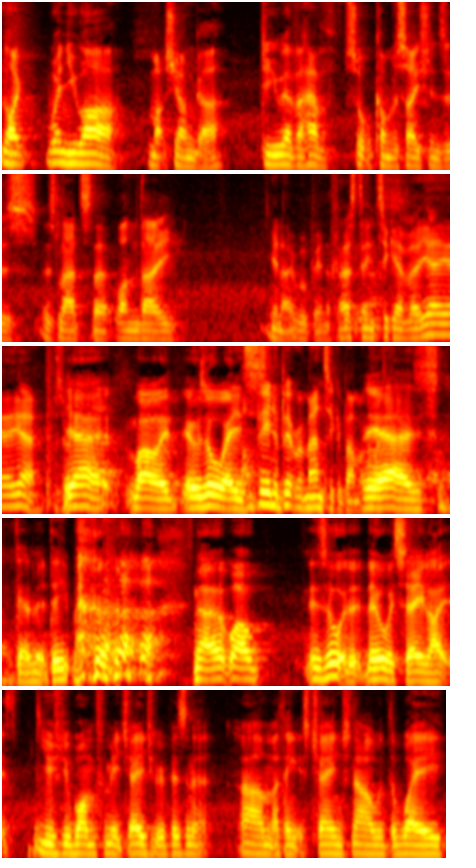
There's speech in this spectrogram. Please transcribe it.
Like when you are much younger, do you ever have sort of conversations as as lads that one day, you know, we'll be in the first team together? Yeah, yeah, yeah. Was Yeah, well, it, it was always. I'm being a bit romantic about my. Yeah, it's getting a bit deep. no, well, there's al they always say like it's usually one from each age group, isn't it? Um, I think it's changed now with the way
